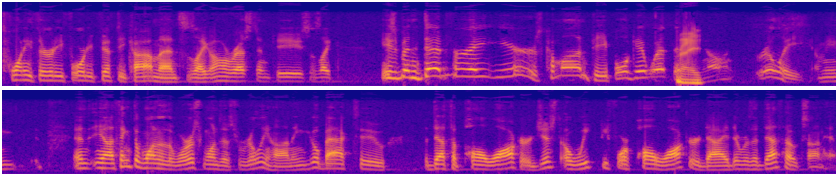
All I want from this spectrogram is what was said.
20, 30, 40, 50 comments. It's like, oh, rest in peace. It's like he's been dead for eight years. Come on, people, get with it. Right. You know, really. I mean, and you know, I think the one of the worst ones that's really haunting. You go back to the death of Paul Walker. Just a week before Paul Walker died, there was a death hoax on him.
